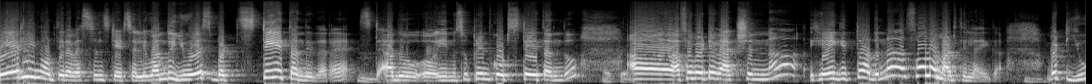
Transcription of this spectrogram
ರೇರ್ಲಿ ನೋಡ್ತೀರಾ ವೆಸ್ಟರ್ನ್ ಸ್ಟೇಟ್ಸ್ ಅಲ್ಲಿ. ಒಂದು ಯು ಎಸ್ ಬಟ್ ಸ್ಟೇ ತಂದಿದ್ದಾರೆ. ಅದು ಏನು ಸುಪ್ರೀಂ ಕೋರ್ಟ್ ಸ್ಟೇ ತಂದು ಅಫರ್ಮೇಟಿವ್ ಆಕ್ಷನ್ನ ಹೇಗಿತ್ತು ಅದನ್ನ ಫಾಲೋ ಮಾಡ್ತಿಲ್ಲ ಈಗ. ಬಟ್ ಯು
